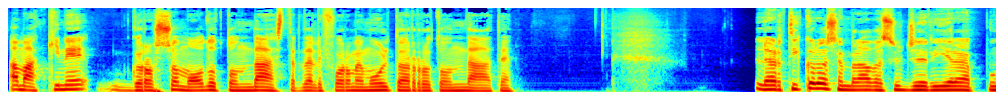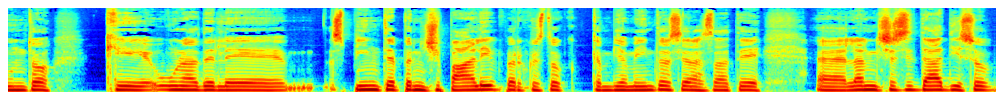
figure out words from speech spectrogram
a macchine grosso modo tondastre, dalle forme molto arrotondate. L'articolo sembrava suggerire appunto che una delle spinte principali per questo cambiamento sia stata eh, la necessità di, so-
